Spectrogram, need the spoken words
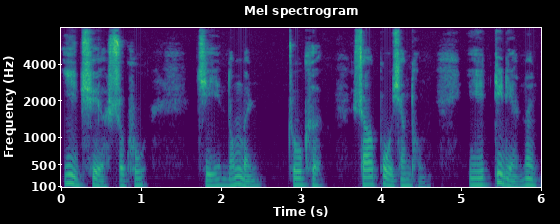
义阙石窟及龙门朱刻稍不相同。以地点论，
